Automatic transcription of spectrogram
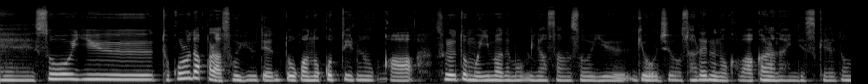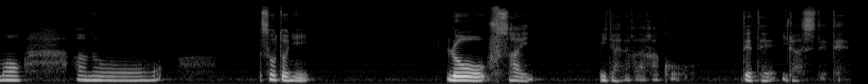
えー、そういうところだからそういう伝統が残っているのかそれとも今でも皆さんそういう行事をされるのかわからないんですけれどもあの外に老夫妻みたいな方がこう出ていらしてて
